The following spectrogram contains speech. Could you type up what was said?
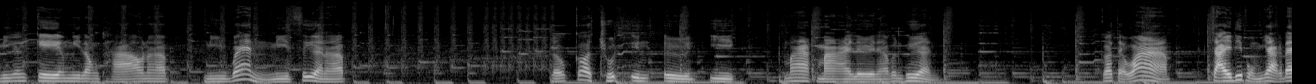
มีกางเกงมีรองเท้านะครับ มีแว่นมีเสื้อนะครับ แล้วก็ชุดอื่นๆอีกมากมายเลยนะครับเพื่อนๆ ก็แต่ว่าใจที่ผมอยากได้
